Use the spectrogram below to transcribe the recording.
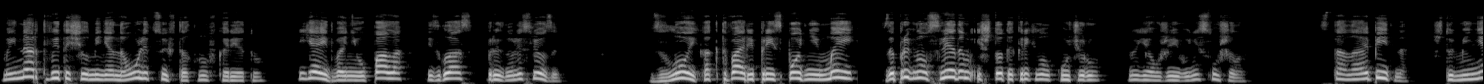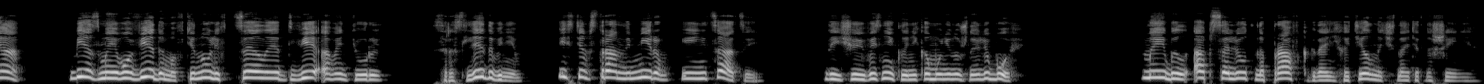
Мейнард вытащил меня на улицу и втолкнул в карету. Я едва не упала, из глаз брызнули слезы. Злой, как твари преисподней Мэй, запрыгнул следом и что-то крикнул кучеру, но я уже его не слушала. Стало обидно, что меня без моего ведома втянули в целые две авантюры с расследованием и с тем странным миром и инициацией. Да еще и возникла никому не нужная любовь. Мэй был абсолютно прав, когда не хотел начинать отношения.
